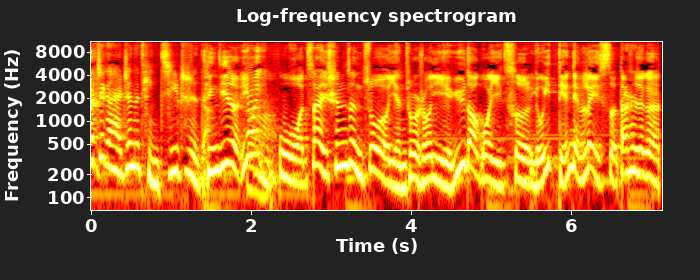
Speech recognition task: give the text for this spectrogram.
那这个还真的挺机智的。挺机智，因为我在深圳做演出的时候也遇到过一次，有一点点类似，但是这个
